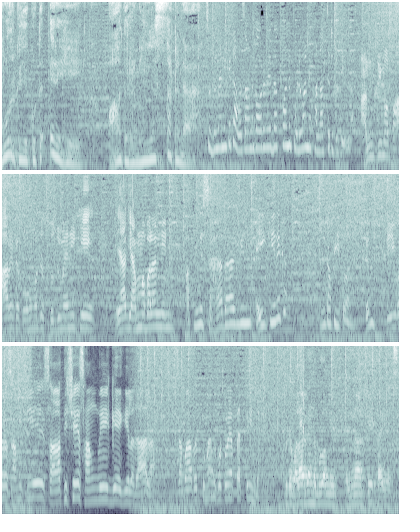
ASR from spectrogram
මුර්ගයකුට එරෙහි ආදරණීය සටන. සුදුමැනිකට අවසාන ගෞරවය දක්වන්න පුළුවන් කනත්තට ගිහිල්ලා. අන්තිම පාරට කොහොමද සුදුමැනිකේ එයාගේ අම්ම බලන්නෙන් අපි සහදාගින් ඇයි කියනක උට අපීතවන්න දීවර සමිතියේ සාතිශය සංවේගය කියලා දාලා සභාපත්තුමාන කොටෝයක් පැත්තවින්න අපිට බලාගන්න පුළුවන් මේ එල්නාටේ කයිනස්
